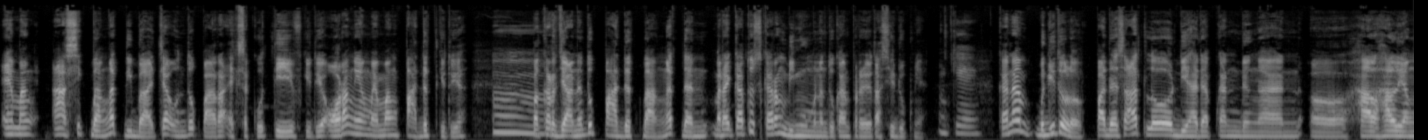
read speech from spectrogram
emang asik banget dibaca untuk para eksekutif gitu ya. Orang yang memang padat gitu ya. Hmm, Pekerjaannya tuh padat banget dan mereka tuh sekarang bingung menentukan prioritas hidupnya. oke Karena begitu loh, pada saat lo dihadapkan dengan eh, hal-hal yang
